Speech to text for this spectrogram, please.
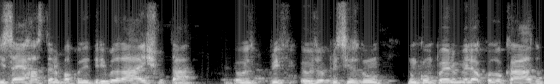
de sair arrastando para poder driblar e chutar. Eu, eu, eu preciso de um, de um companheiro melhor colocado,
